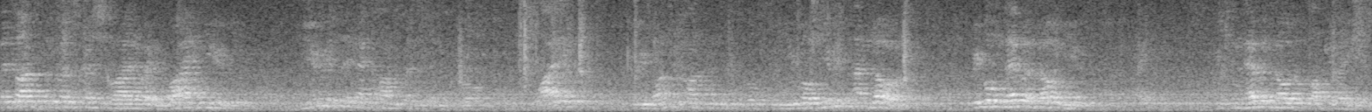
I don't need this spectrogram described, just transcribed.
Let's answer the first question right away. Why mu? mu is in that confidence interval. Why do we want the confidence interval for mu? Well, mu is unknown. We will never know mu. Right? We can never know the population.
